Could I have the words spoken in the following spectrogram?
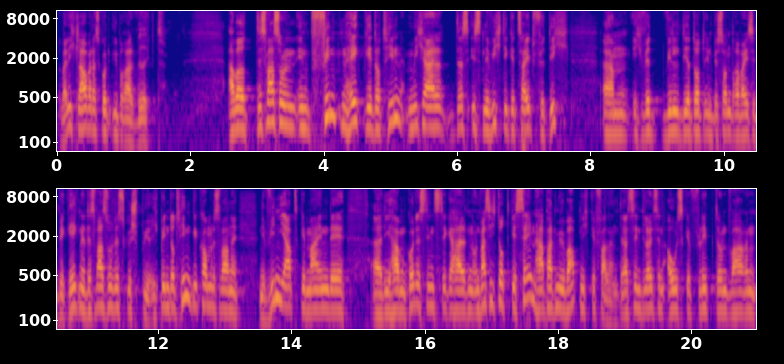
Weil ich glaube, dass Gott überall wirkt. Aber das war so ein Empfinden, hey, geh dorthin, Michael, das ist eine wichtige Zeit für dich. Ähm, ich will, will, dir dort in besonderer Weise begegnen. Das war so das Gespür. Ich bin dorthin gekommen, das war eine, eine Vineyard-Gemeinde, äh, die haben Gottesdienste gehalten. Und was ich dort gesehen habe, hat mir überhaupt nicht gefallen. Da sind die Leute sind ausgeflippt und waren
